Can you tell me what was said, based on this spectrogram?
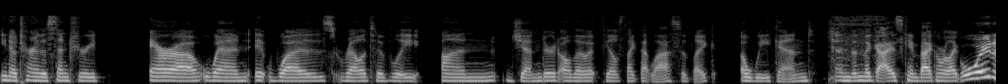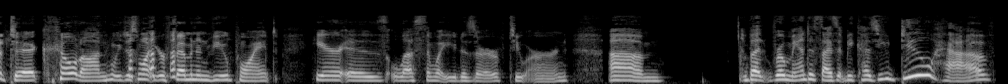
you know turn of the century era when it was relatively ungendered, although it feels like that lasted like a weekend. And then the guys came back and were like, wait a tick, hold on, we just want your feminine viewpoint. Here is less than what you deserve to earn. Um, but romanticize it because you do have,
